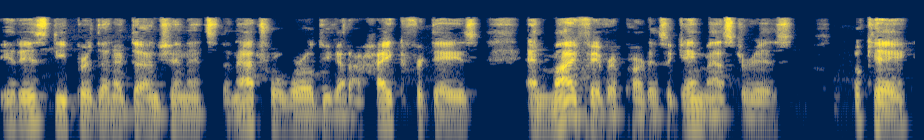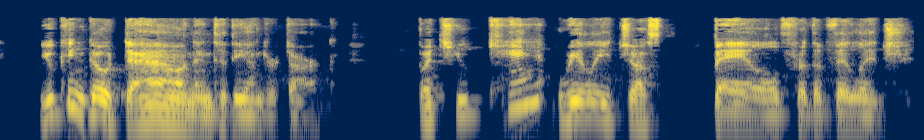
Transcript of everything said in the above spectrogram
it is deeper than a dungeon. It's the natural world. You got to hike for days. And my favorite part as a game master is, okay, you can go down into the Underdark, but you can't really just bail for the village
